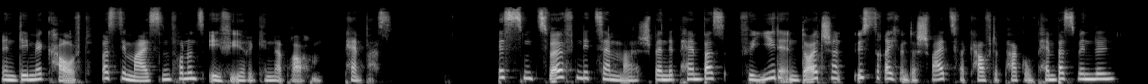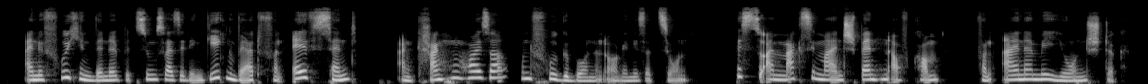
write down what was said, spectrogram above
indem ihr kauft, was die meisten von uns eh für ihre Kinder brauchen. Pampers. Bis zum 12. Dezember spendet Pampers für jede in Deutschland, Österreich und der Schweiz verkaufte Packung Pampers-Windeln eine Frühchenwindel bzw. den Gegenwert von 11 Cent an Krankenhäuser und Frühgeborenenorganisationen bis zu einem maximalen Spendenaufkommen von einer Million Stück.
